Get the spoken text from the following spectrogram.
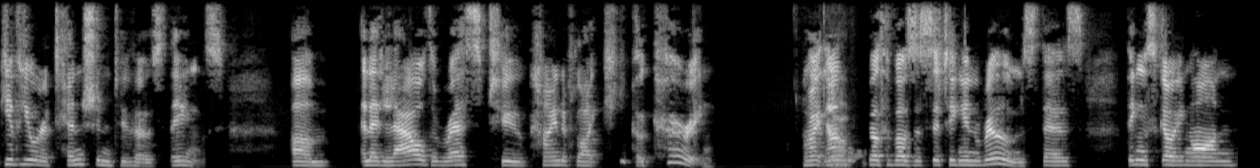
give your attention to those things um, and allow the rest to kind of like keep occurring. Right now, yeah. both of us are sitting in rooms. There's things going on,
